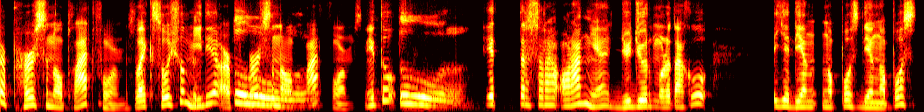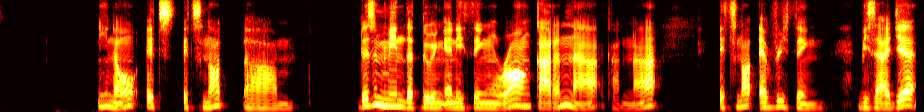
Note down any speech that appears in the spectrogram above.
are personal platforms. Like social media are Betul. personal platforms. Itu Betul. Ya terserah orangnya. Jujur menurut aku ya dia ngepost dia ngepost you know, it's it's not um doesn't mean that doing anything wrong karena karena it's not everything. Bisa aja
